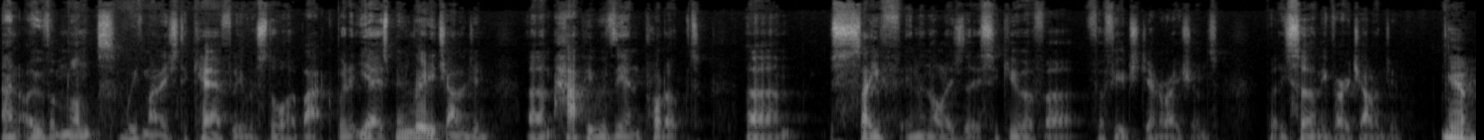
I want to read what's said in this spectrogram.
and over months, we've managed to carefully restore her back. But yeah, it's been really challenging. Um, happy with the end product, um, safe in the knowledge that it's secure for, for future generations, but it's certainly very challenging. Yeah.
